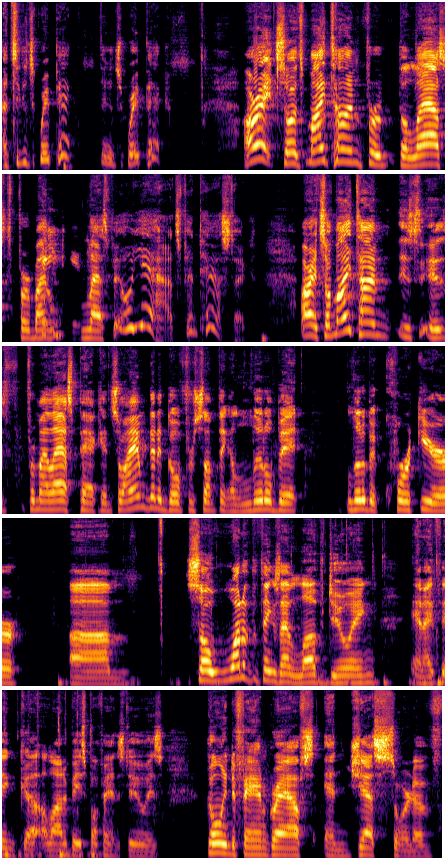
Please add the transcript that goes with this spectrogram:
i think it's a great pick. I think it's a great pick. All right so it's my time for the last for my last pick. Oh yeah it's fantastic. All right so my time is is for my last pick and so i am going to go for something a little bit a little bit quirkier um so one of the things I love doing, and I think uh, a lot of baseball fans do, is going to Fangraphs and just sort of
